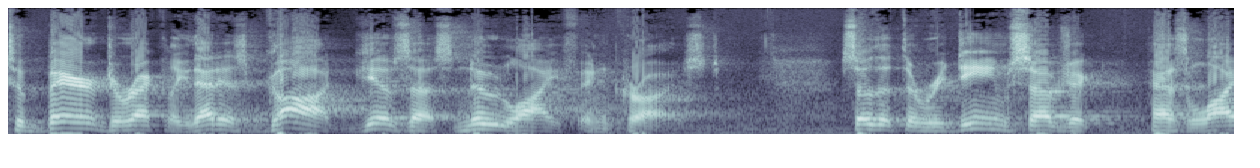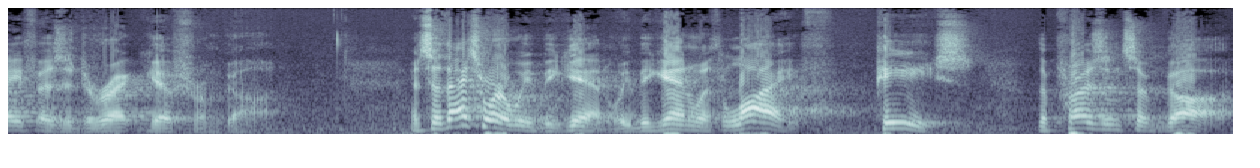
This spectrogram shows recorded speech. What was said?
to bear directly. That is, God gives us new life in Christ, so that the redeemed subject has life as a direct gift from God. And so that's where we begin. We begin with life, peace, the presence of God.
